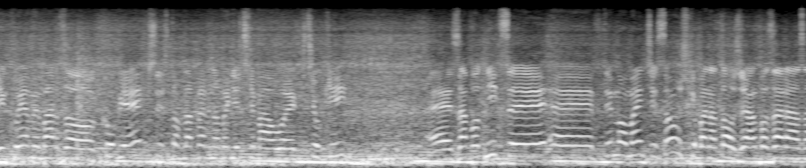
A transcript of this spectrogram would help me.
Dziękujemy bardzo Kubie. Krzysztof na pewno będzie trzymał e, kciuki. E, Zawodnicy w tym momencie są już chyba na torze, albo zaraz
